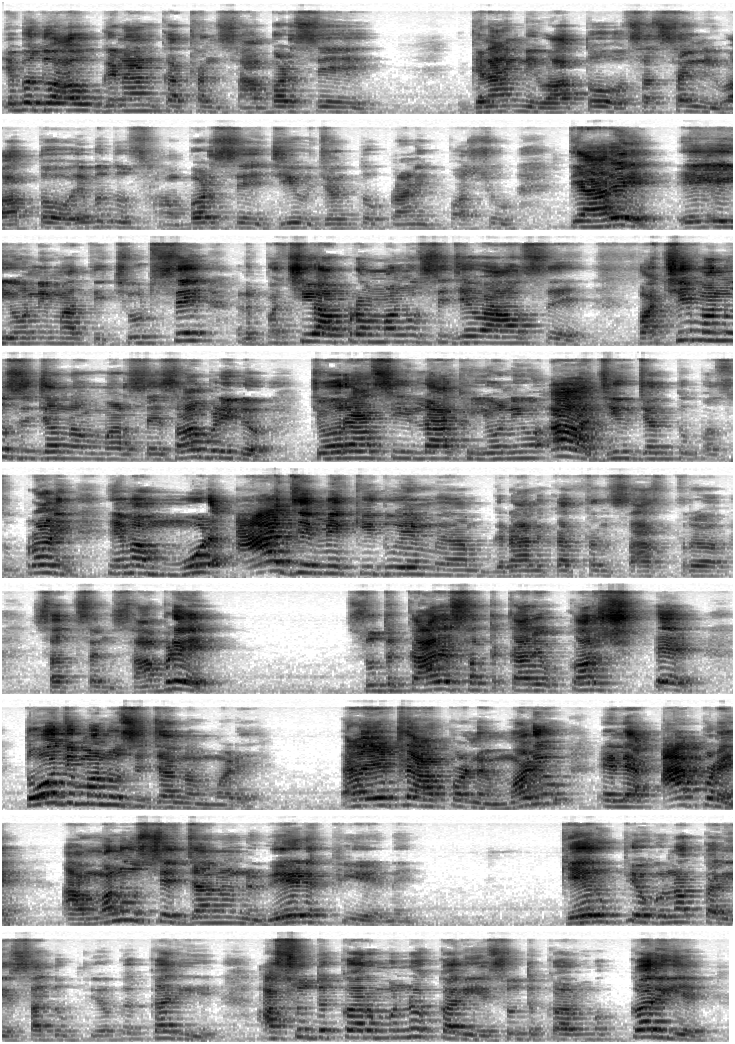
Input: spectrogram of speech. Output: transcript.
એ બધું આવું જ્ઞાન કથન સાંભળશે. જ્ઞાનની વાતો, સત્સંગની વાતો, એ બધું સાંભળશે જીવ, જંતુ, પ્રાણી, પશુ. ત્યારે એ એ યોનિમાંથી છૂટશે અને પછી આપણો મનુષ્ય જેવા આવશે. પછી મનુષ્ય જન્મ મળશે. સાંભળી લો, ચોર્યાસી લાખ યોનિઓ, આ જીવ, જંતુ, પશુ, પ્રાણી, એમાં મૂળ આ જે મેં કીધું એમ જ્ઞાન, કથન, શાસ્ત્ર, સત્સંગ સાંભળે, શુદ્ધ કાર્ય, સત્કાર્યો કરશે, તો જ મનુષ્ય જન્મ મળે. એટલે આપણને મળ્યું, એટલે આપણે આ મનુષ્ય જાનોને વેડફીએ નહીં. ગેરઉપયોગ ન કરીએ, સદુપયોગ કરીએ. અશુદ્ધ કર્મ ન કરીએ, શુદ્ધ કર્મ કરીએ.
